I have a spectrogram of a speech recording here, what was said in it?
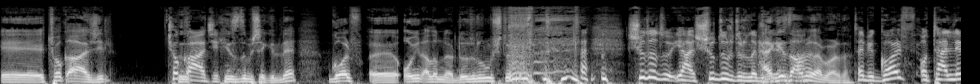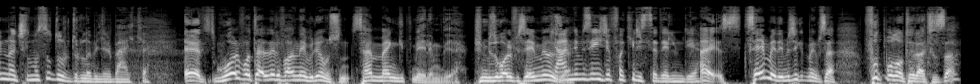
e, çok acil. Çok Hız- acil. Hızlı bir şekilde golf e, oyun alımları durdurulmuştur. Şu da ya şu durdurulabilir. Herkes insan. almıyorlar bu arada. Tabii golf otellerin açılması durdurulabilir belki. Evet golf otelleri falan ne biliyor musun? Sen ben gitmeyelim diye. Şimdi biz golfü sevmiyoruz ya. Kendimizi iyice fakir hissedelim diye. Hayır, sevmediğimizi gitmek mesela futbol oteli açılsa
